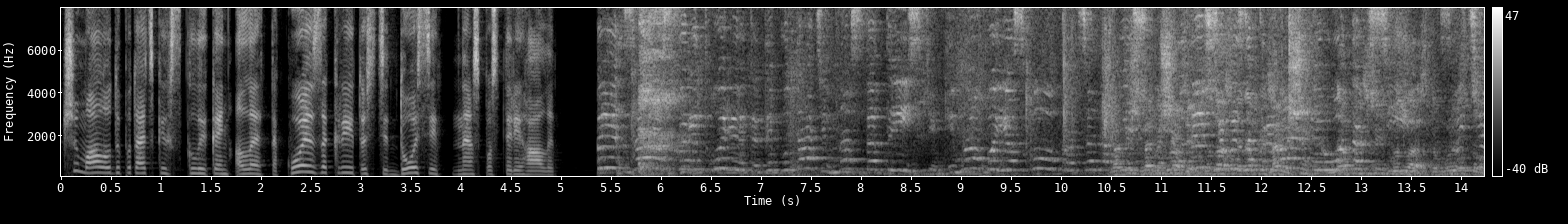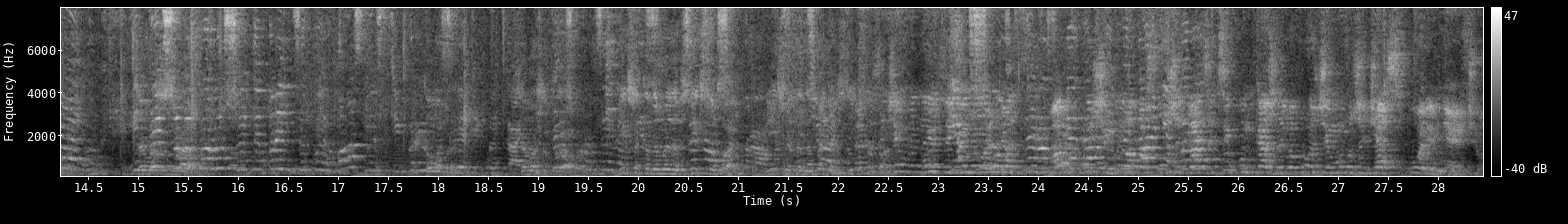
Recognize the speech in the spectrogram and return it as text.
чимало депутатських скликань, але такої закритості досі не спостерігали. Ви зараз перетворюєте депутатів на статистів, і ми обов'язково про це напишемо. напишіть, Те, будь що ви ласка, закриваєте рота напишіть, всіх, будь ласка, обов'язково. звичайно. І Це те, ваше що ви право. порушуєте принципи гласності при Добре. розгляді питань, Це ваше ми теж право. про це Вішайте на мене Це всіх наше собак. Вішайте на мене всіх собак. Ви Вам задали проще было питання послушать 20 секунд каждый вопрос, чем мы уже час спорим ни о чем.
